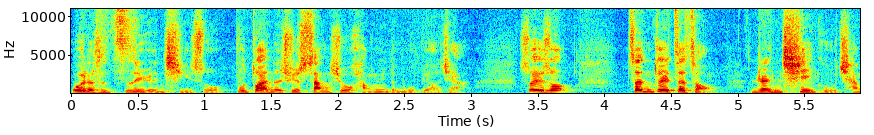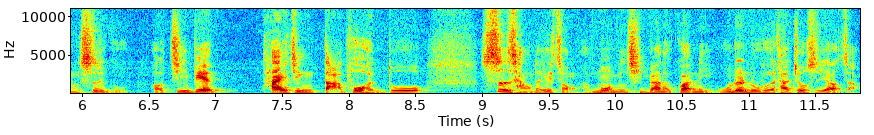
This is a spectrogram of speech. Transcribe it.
为的是自圆其说，不断的去上修航运的目标价。所以说，针对这种人气股、强势股，哦，即便它已经打破很多市场的一种很莫名其妙的惯例，无论如何它就是要涨。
